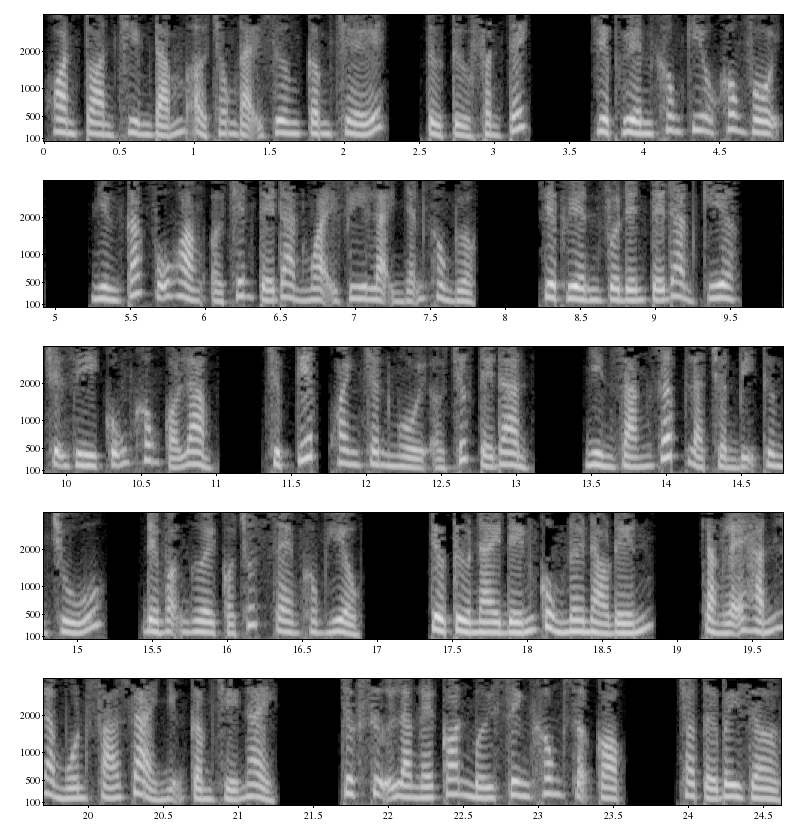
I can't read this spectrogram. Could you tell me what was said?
hoàn toàn chìm đắm ở trong đại dương cấm chế, từ từ phân tích. Diệp Huyền không kiêu không vội, nhưng các vũ hoàng ở trên tế đàn ngoại vi lại nhẫn không được. Diệp Huyền vừa đến tế đàn kia, chuyện gì cũng không có làm, trực tiếp khoanh chân ngồi ở trước tế đàn, nhìn dáng dấp là chuẩn bị thương chú, để mọi người có chút xem không hiểu. Tiểu tử này đến cùng nơi nào đến, chẳng lẽ hắn là muốn phá giải những cấm chế này? Thực sự là nghe con mới sinh không sợ cọp, cho tới bây giờ,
